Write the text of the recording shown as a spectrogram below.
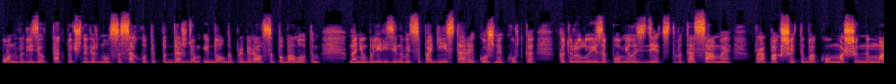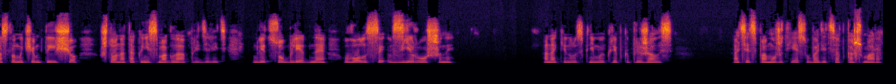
Он выглядел так, точно вернулся с охоты под дождем и долго пробирался по болотам. На нем были резиновые сапоги и старая кожаная куртка, которую Луиза помнила с детства, та самая, пропахшая табаком, машинным маслом и чем-то еще, что она так и не смогла определить. Лицо бледное, волосы взъерошены. Она кинулась к нему и крепко прижалась. Отец поможет ей освободиться от кошмара,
